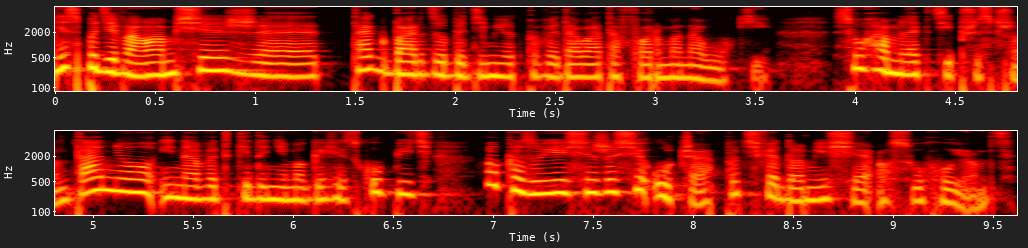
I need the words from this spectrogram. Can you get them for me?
Nie spodziewałam się, że tak bardzo będzie mi odpowiadała ta forma nauki. Słucham lekcji przy sprzątaniu i nawet kiedy nie mogę się skupić, okazuje się, że się uczę, podświadomie się osłuchując.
